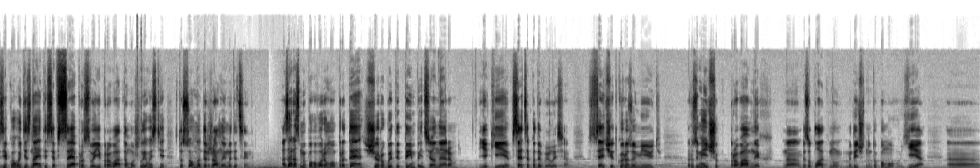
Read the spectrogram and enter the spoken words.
з якого дізнаєтеся все про свої права та можливості стосовно державної медицини. А зараз ми поговоримо про те, що робити тим пенсіонерам, які все це подивилися, все чітко розуміють, розуміють, що права в них на безоплатну медичну допомогу є, е,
